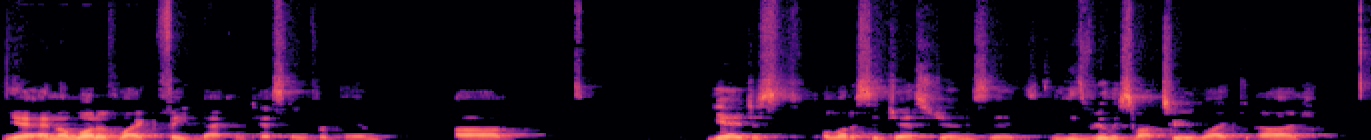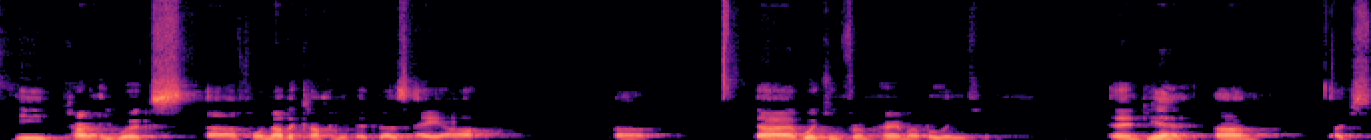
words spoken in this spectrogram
yeah, and a lot of like feedback and testing from him. Um, yeah, just a lot of suggestions. It's, he's really smart too. Like uh, he currently works uh, for another company that does AR, uh, working from home, I believe. And yeah, um, I just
